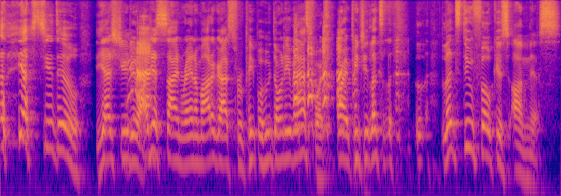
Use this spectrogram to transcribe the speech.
yes, you do. Yes, you do. I just sign random autographs for people who don't even ask for it. All right, Peachy, let's let's do focus on this.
